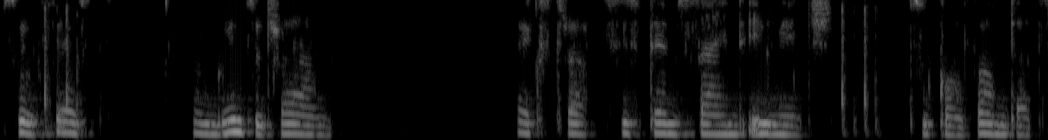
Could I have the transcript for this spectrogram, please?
So first I'm going to try and extract system signed image to confirm that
